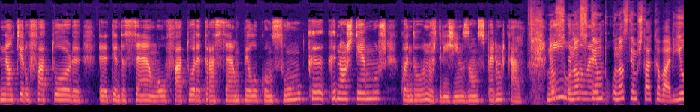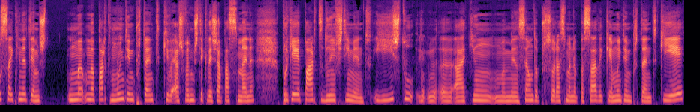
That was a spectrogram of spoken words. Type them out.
não ter o fator eh, tentação ou o fator atração pelo consumo que, que nós temos quando nos dirigimos a um supermercado. Nosso, o, nosso falando... tempo, o nosso tempo está a acabar e eu sei que ainda temos uma, uma, parte muito importante que acho que vamos ter que deixar para a semana, porque é a parte do investimento. E isto, eh, há aqui um, uma menção da professora a semana passada que é muito importante, que é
